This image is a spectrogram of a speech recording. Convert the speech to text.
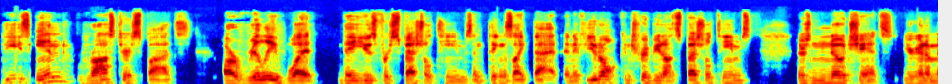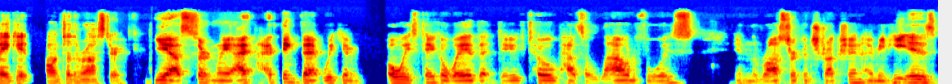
these end roster spots are really what they use for special teams and things like that. And if you don't contribute on special teams, there's no chance you're going to make it onto the roster. Yeah, certainly. I, I think that we can always take away that Dave Toub has a loud voice in the roster construction. I mean, he is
